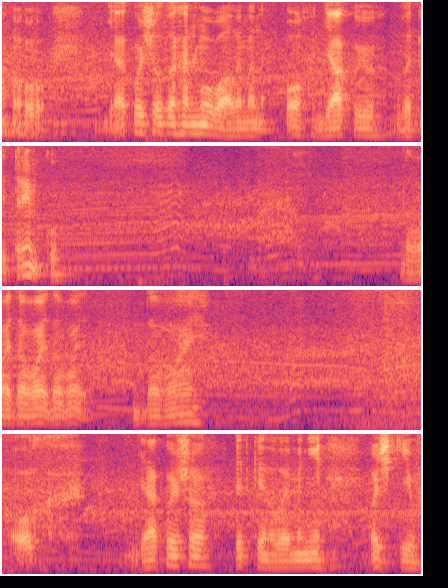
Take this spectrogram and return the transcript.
О, дякую, що загальмували мене. Ох, дякую за підтримку. Давай, давай, давай. Давай. Ох. Дякую, що підкинули мені очків.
